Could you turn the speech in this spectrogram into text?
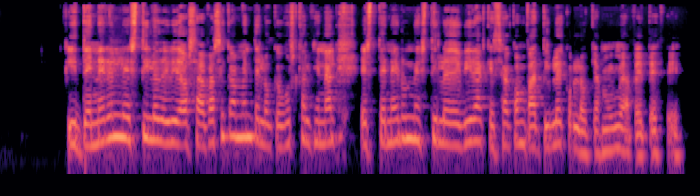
y tener el estilo de vida, o sea, básicamente lo que busca al final es tener un estilo de vida que sea compatible con lo que a mí me apetece.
